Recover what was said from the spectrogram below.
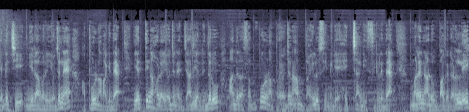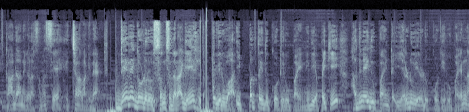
ಯಗಚಿ, ನೀರಾವರಿ ಯೋಜನೆ ಅಪೂರ್ಣವಾಗಿದೆ. ಎತ್ತಿನಹೊಳೆ ಯೋಜನೆ ಜಾರಿಯಲ್ಲಿದ್ದರೂ ಅದರ ಸಂಪೂರ್ಣ ಪ್ರಯೋಜನ ಬಯಲು ಸೀಮೆಗೆ ಹೆಚ್ಚಾಗಿ ಸಿಗಲಿದೆ. ಮಲೆನಾಡು ಭಾಗಗಳಲ್ಲಿ ಕಾಡಾನೆಗಳ ಸಮಸ್ಯೆ ಹೆಚ್ಚಳವಾಗಿದೆ. ದೇವೇಗೌಡರು ಸಂಸದರಾಗಿ ಲಭ್ಯವಿರುವ ಇಪ್ಪತ್ತೈದು ಕೋಟಿ ರೂಪಾಯಿ ನಿಧಿಯ ಪೈಕಿ ಹದಿನೈದು ಪಾಯಿಂಟ್ ಎರಡು ಎರಡು ಕೋಟಿ ರೂಪಾಯಿಯನ್ನ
